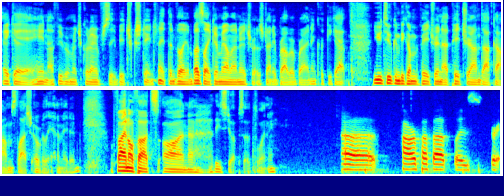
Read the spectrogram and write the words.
aka Hannah, Fever, Mitch, Cordell, University, Beach Exchange, Nathan, William, Buzz Liker, Mailman, Rachel, Rose, Johnny, Bravo, Brian, and Cookie Cat. You too can become a patron at patreon.com slash overlyanimated. Final thoughts on these two episodes, Lenny. Uh, Powerpuff Up was great.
